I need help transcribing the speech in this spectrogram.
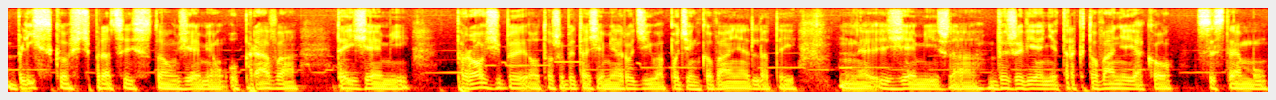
bliskość pracy z tą ziemią, uprawa tej ziemi, prośby o to, żeby ta ziemia rodziła, podziękowania dla tej mm, ziemi za wyżywienie, traktowanie jako systemu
